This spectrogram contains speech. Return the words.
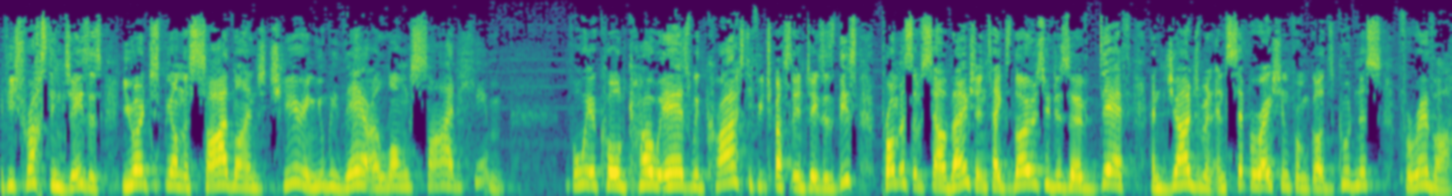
If you trust in Jesus, you won't just be on the sidelines cheering, you'll be there alongside Him. For we are called co heirs with Christ if you trust in Jesus. This promise of salvation takes those who deserve death and judgment and separation from God's goodness forever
